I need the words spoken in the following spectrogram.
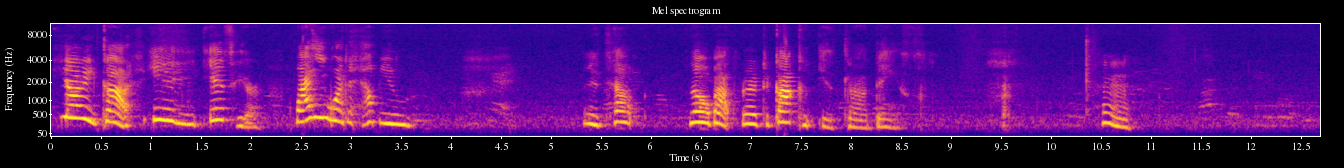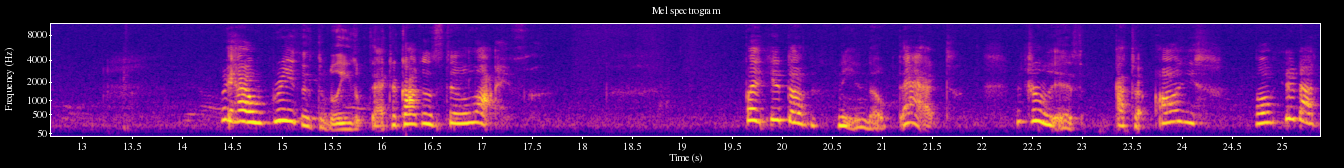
he already got, he is here. Why do you want to help you? You tell, know about where Tengaku is nowadays. Hmm. We have reasons to believe that Tengaku is still alive. But you don't need to know that. The truth is, after all these, well, you're not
